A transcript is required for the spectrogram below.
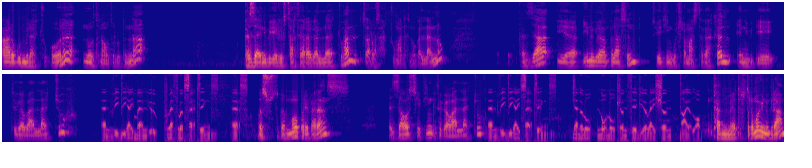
አድርጉ የሚላችሁ ከሆነ not now ትሉት እና ከዛ NVDA restart ያደርጋላችኋል። ጨረሳችሁ ማለት ነው። ቀላል ነው። ከዛ የዩኒግራም ፕላስን setting ኦች ለማስተካከል NVDA ትገባላችሁ። NVDA menu. Prefer settings. S. እሱ ውስጥ ደግሞ preference እዛ ውስጥ setting ትገባላችሁ። NVDA settings. General normal configuration dialog. ከሚመጡ ውስጥ ደግሞ ዩኒግራም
